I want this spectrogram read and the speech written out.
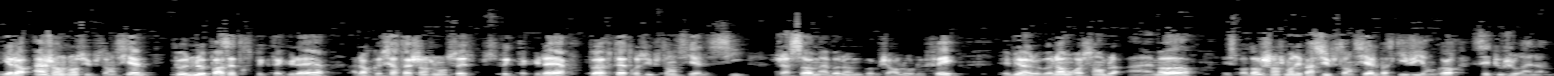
Et alors, un changement substantiel peut ne pas être spectaculaire, alors que certains changements spectaculaires peuvent être substantiels. Si j'assomme un bonhomme comme Charlot le fait, eh bien le bonhomme ressemble à un mort, et cependant le changement n'est pas substantiel parce qu'il vit encore, c'est toujours un homme.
